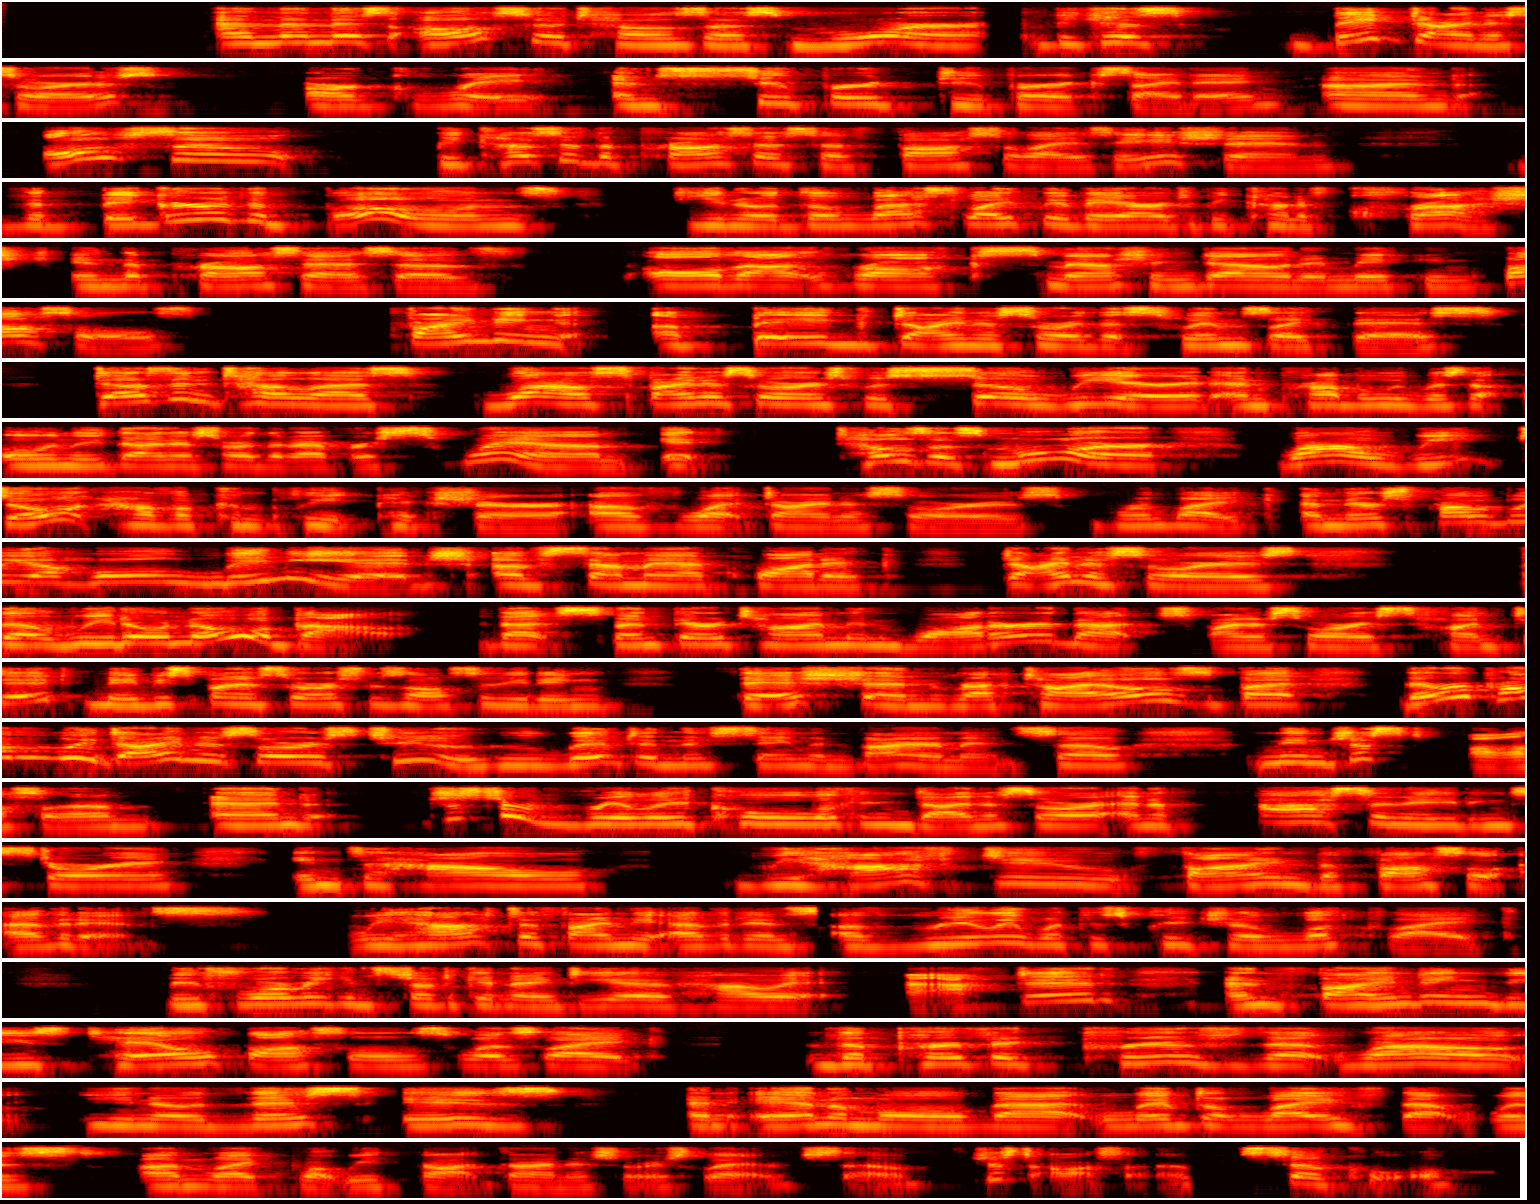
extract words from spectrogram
And then this also tells us more because big dinosaurs are great and super duper exciting. And also, because of the process of fossilization, the bigger the bones, you know, the less likely they are to be kind of crushed in the process of all that rock smashing down and making fossils. Finding a big dinosaur that swims like this doesn't tell us, wow, Spinosaurus was so weird and probably was the only dinosaur that ever swam. It tells us more, wow, we don't have a complete picture of what dinosaurs were like. And there's probably a whole lineage of semi aquatic dinosaurs that we don't know about that spent their time in water that Spinosaurus hunted. Maybe Spinosaurus was also eating fish and reptiles, but there were probably dinosaurs too who lived in this same environment. So, I mean, just awesome. And just a really cool looking dinosaur and a fascinating story into how we have to find the fossil evidence. We have to find the evidence of really what this creature looked like before we can start to get an idea of how it acted. And finding these tail fossils was like, the perfect proof that wow you know this is an animal that lived a life that was unlike what we thought dinosaurs lived so just awesome so cool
